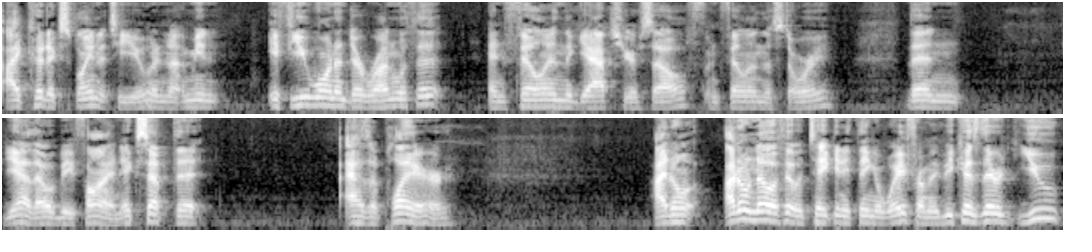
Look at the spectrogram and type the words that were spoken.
I could explain it to you. And I mean, if you wanted to run with it and fill in the gaps yourself and fill in the story, then yeah, that would be fine. Except that as a player, I don't I don't know if it would take anything away from it because there you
